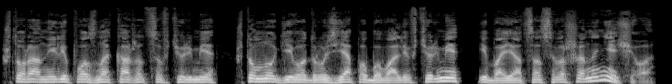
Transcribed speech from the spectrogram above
что рано или поздно окажется в тюрьме, что многие его друзья побывали в тюрьме и бояться совершенно нечего.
